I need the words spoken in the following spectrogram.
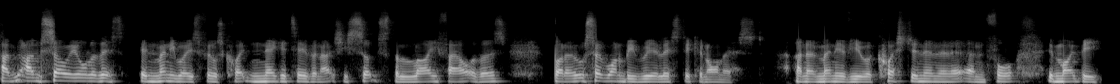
I'm, I'm sorry, all of this in many ways feels quite negative and actually sucks the life out of us but I also want to be realistic and honest. I know many of you are questioning it and thought it might be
